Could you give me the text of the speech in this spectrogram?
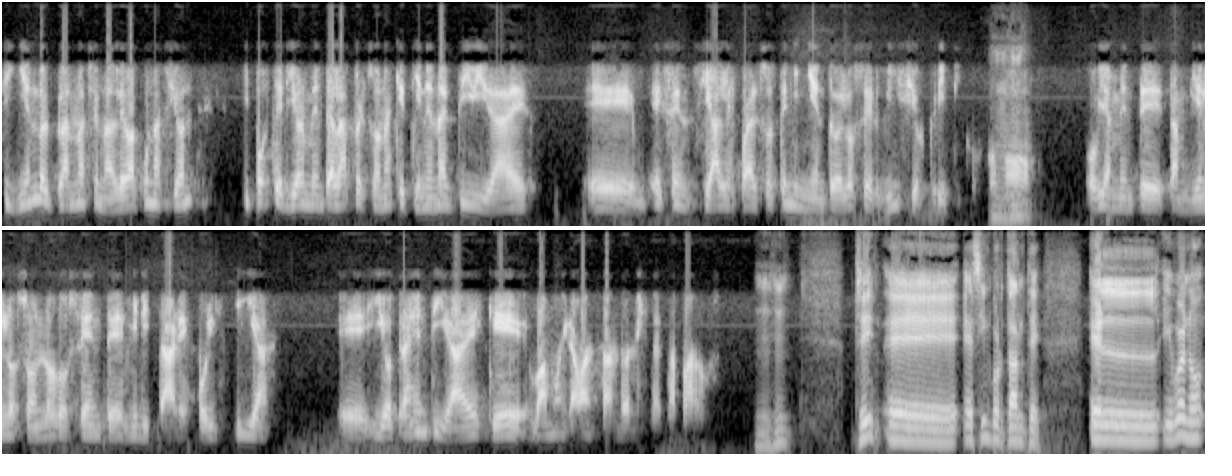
siguiendo el Plan Nacional de Vacunación y posteriormente a las personas que tienen actividades eh, esenciales para el sostenimiento de los servicios críticos, como obviamente también lo son los docentes, militares, policías eh, y otras entidades que vamos a ir avanzando en esta etapa 2. Sí, eh, es importante. El, y bueno,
